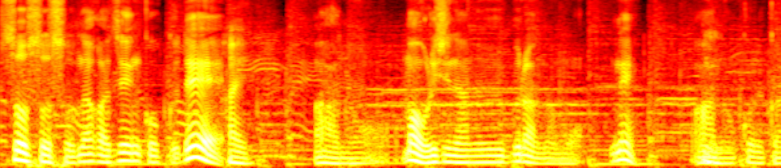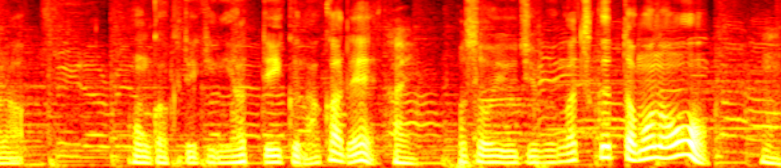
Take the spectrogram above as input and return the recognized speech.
そうそうそう。だから全国で、はい、あのまあオリジナルブランドもねあの、これから本格的にやっていく中で、はい、そういう自分が作ったものを、うんうん、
